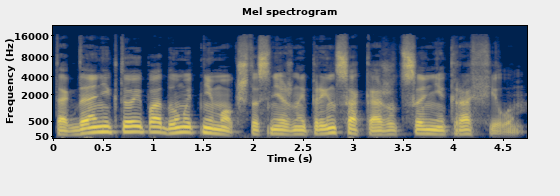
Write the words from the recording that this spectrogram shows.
Тогда никто и подумать не мог, что Снежный принц окажется некрофилом.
